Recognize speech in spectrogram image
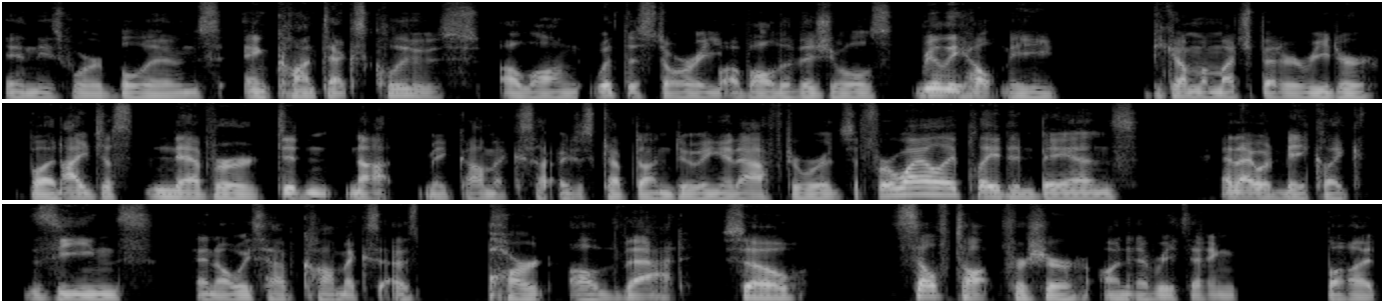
in these word balloons and context clues along with the story of all the visuals really helped me become a much better reader but i just never didn't not make comics i just kept on doing it afterwards for a while i played in bands and I would make like zines and always have comics as part of that. So self taught for sure on everything, but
